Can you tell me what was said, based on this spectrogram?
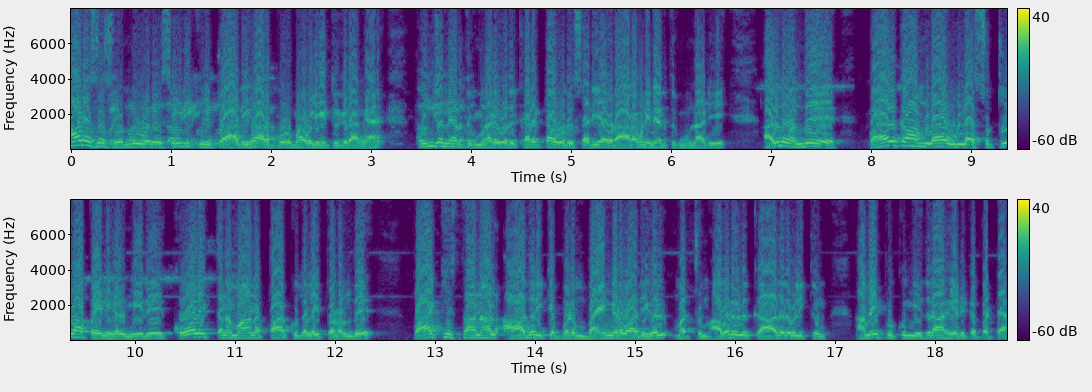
ஆர் எஸ் எஸ் வந்து ஒரு செய்தி குறிப்பை அதிகாரப்பூர்வமா வெளியிட்டு இருக்காங்க கொஞ்ச நேரத்துக்கு முன்னாடி ஒரு கரெக்டா ஒரு சரியா ஒரு அரை மணி நேரத்துக்கு முன்னாடி அதுல வந்து பஹல்காம்ல உள்ள சுற்றுலா பயணிகள் மீது கோழைத்தனமான தாக்குதலை தொடர்ந்து பாகிஸ்தானால் ஆதரிக்கப்படும் பயங்கரவாதிகள் மற்றும் அவர்களுக்கு ஆதரவளிக்கும் அமைப்புக்கும் எதிராக எடுக்கப்பட்ட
